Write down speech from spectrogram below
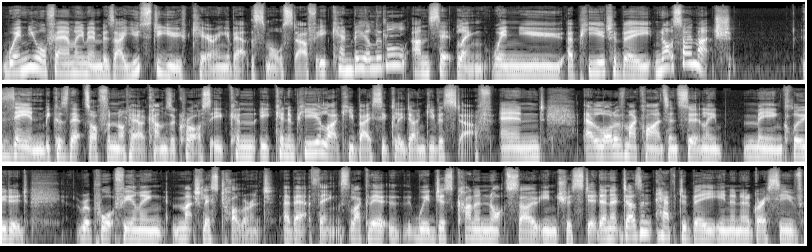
when your family members are used to you caring about the small stuff, it can be a little unsettling when you appear to be not so much zen because that's often not how it comes across. It can it can appear like you basically don't give a stuff. And a lot of my clients and certainly me included report feeling much less tolerant about things. Like we're just kind of not so interested. And it doesn't have to be in an aggressive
